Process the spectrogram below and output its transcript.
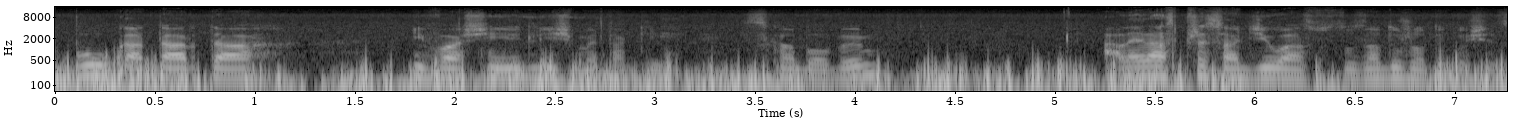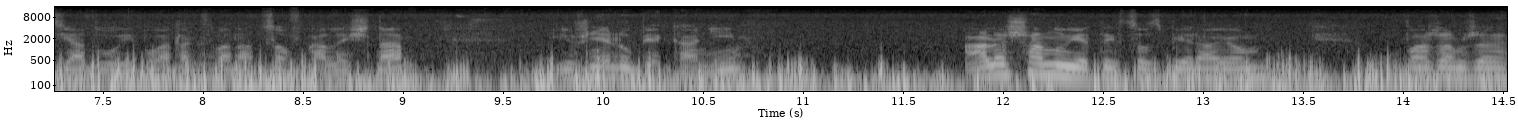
bułka tarta i właśnie jedliśmy taki schabowy. Ale raz przesadziła, to za dużo tego się zjadło i była tak zwana cofka leśna. Już nie lubię kani, ale szanuję tych, co zbierają. Uważam, że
